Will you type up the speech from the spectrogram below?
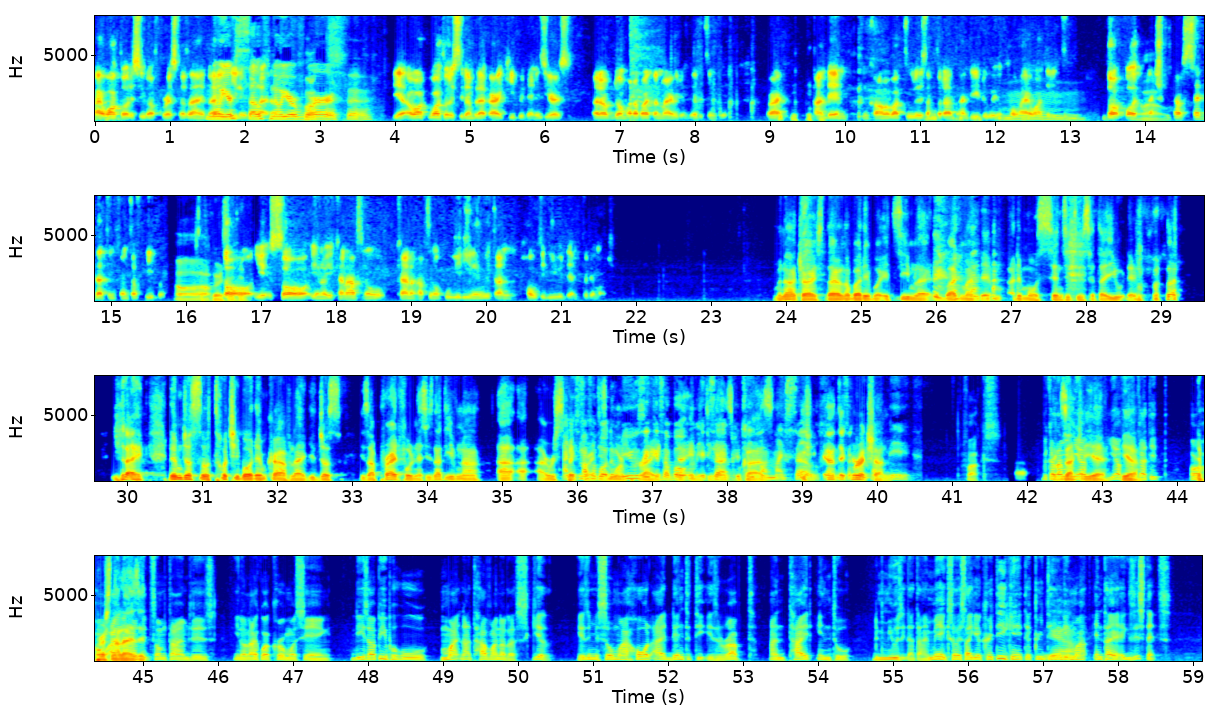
I walked out of the studio, of course, because I Know ain't dealing with yourself, know your worth. Uh, Yeah, I walk, walk out the studio and be like, all right, keep it then, it's yours. I don't, don't bother about it and marry them, everything good. Right? and then you call me back two days after that and they do it how I wanted it. mm. So, but Wow. I should have said that in front of people. Oh, Of course, So, yeah, so you know, you kind of have to know, kind of have to know who you're dealing with and how to deal with them, pretty much. Me not try to style nobody, but it seemed like the bad man them are the most sensitive set of youth them. like them just so touchy about them craft. Like it just is a pridefulness. It's not even a a, a, a respect And it's not for it. about the more music, it's about it's a else critique on myself. You can't and take it's a critique on correction. me. Facts. Because I mean, you have, yeah, you have to yeah. look at it, or They how I look personalize at it. it sometimes is, you know, like what Chrome was saying, these are people who might not have another skill. You see me? So my whole identity is wrapped and tied into the music that I make. So it's like you're critiquing it, you're critiquing Yeah. my entire existence.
